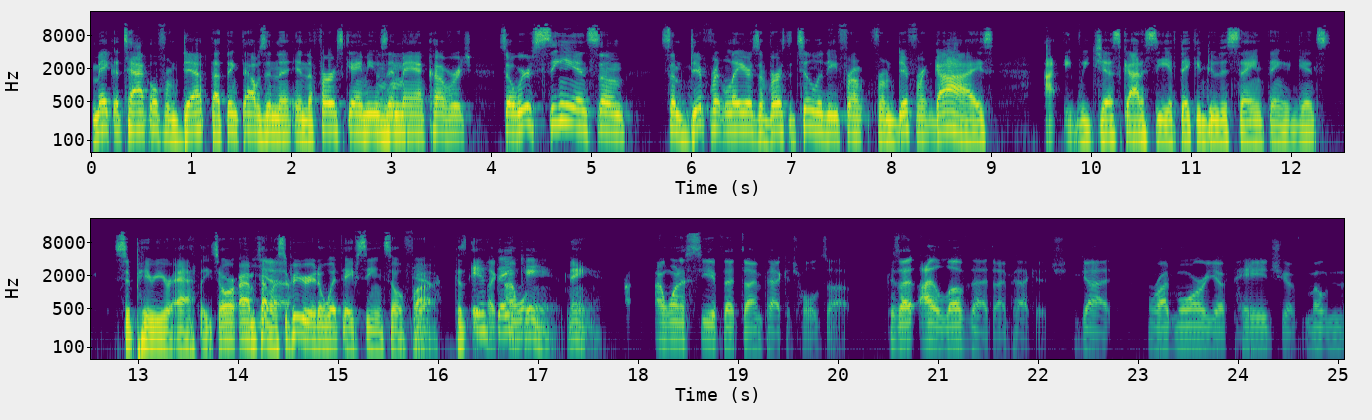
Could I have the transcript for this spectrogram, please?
make a tackle from depth. I think that was in the in the first game. He was in mm-hmm. man coverage. So we're seeing some some different layers of versatility from from different guys. I, we just got to see if they can do the same thing against superior athletes, or I'm talking Yeah. about superior to what they've seen so far. Because if Like, they I wa- can, man, I want to see if that dime package holds up because I, I love that dime package. You got Rod Moore, you have Paige, you have Moten.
